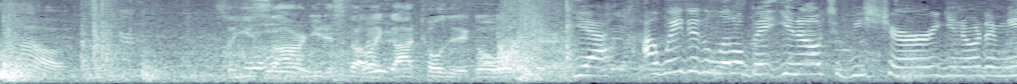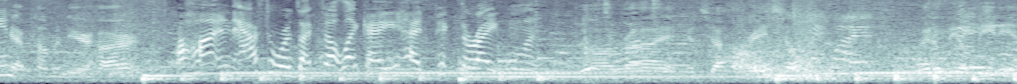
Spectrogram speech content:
Wow. So you saw her and you just felt like God told you to go over there. Yeah, I waited a little bit, you know, to be sure, you know what I mean? Kept coming to your heart. Uh-huh, and afterwards I felt like I had picked the right one. All right. Good job, Rachel. Way to be obedient.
